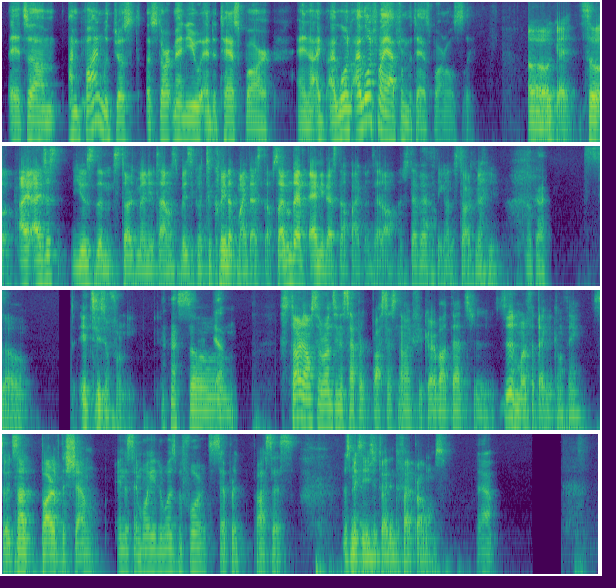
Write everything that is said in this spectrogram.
it's um I'm fine with just a start menu and a taskbar. And I I launch I launch my apps from the taskbar mostly. Oh, okay. So I, I just use the start menu tiles basically to clean up my desktop. So I don't have any desktop icons at all. I just have everything on the start menu. Okay. So it's easier for me. so yeah. Start also runs in a separate process now. If you care about that, it's more of a technical thing. So it's not part of the shell in the same way it was before. It's a separate process. This makes it easier to identify problems. Yeah.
